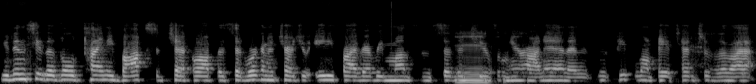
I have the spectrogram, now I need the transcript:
you didn't see the little tiny box to check off that said, we're going to charge you 85 every month and send it to Mm. you from here on in. And people don't pay attention to that.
